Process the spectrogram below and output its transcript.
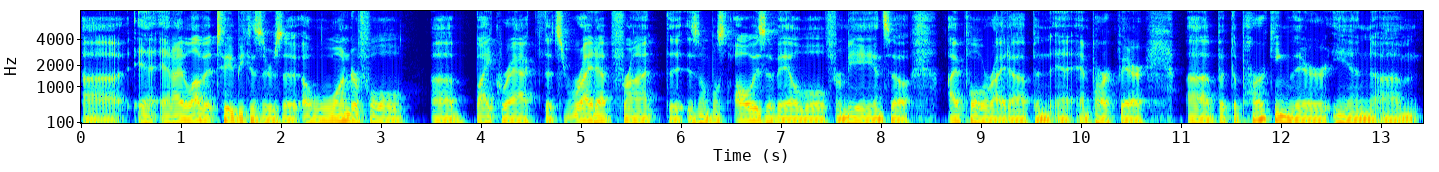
uh, and and I love it too because there's a, a wonderful a bike rack that's right up front that is almost always available for me. And so I pull right up and, and, park there. Uh, but the parking there in um,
